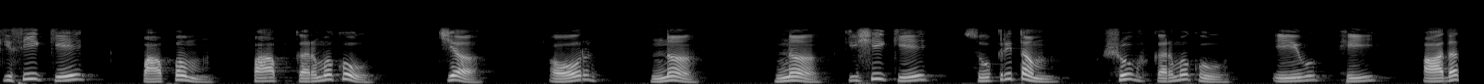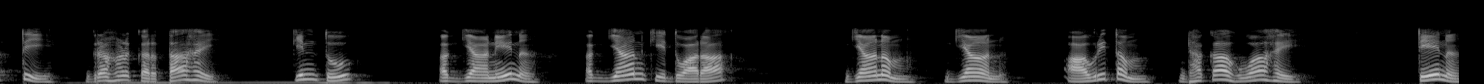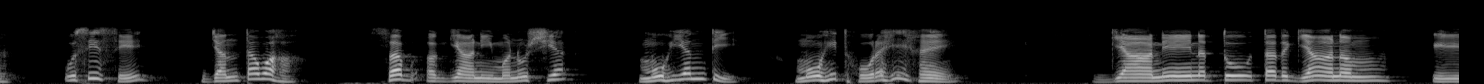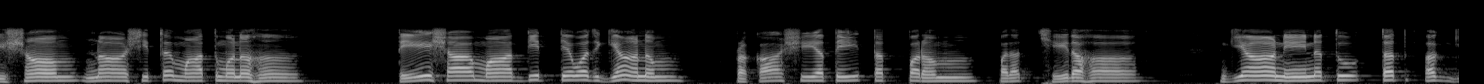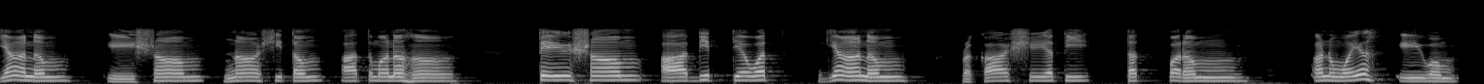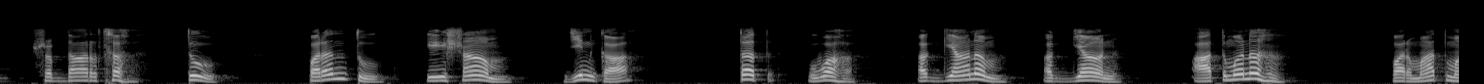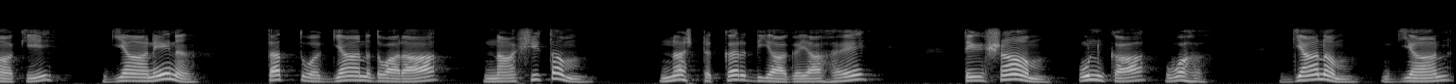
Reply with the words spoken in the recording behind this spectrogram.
किसी के पापम पाप कर्म को च, और न न किसी के सुकृतम। शुभ कर्म को एव ही आदत्ति ग्रहण करता है। किंतु अज्ञानेन अज्ञान के द्वारा ज्ञानम ज्ञान आवृतम ढका हुआ है। तेन उसी से जंतव सब अज्ञानी मनुष्य मुह्यंती मोहित हो रहे हैं। ज्ञानेन तो तद्ज्ञानम ईशां नाशितमात्मनः। तेषामादित्यवज्ञानं प्रकाशयते तत्परं पदच्छेदः। ज्ञानेन तु तत् अज्ञानम् येषां नाशितम् आत्मनः। तेषाम् आदित्यवत् ज्ञानं प्रकाशयति तत्परम् अन्वय एवं शब्दार्थ तो। परंतु ईशाम जिनका तत् वह अज्ञानम अज्ञान आत्मन परमात्मा के ज्ञानेन तत्व ज्ञान द्वारा नाशितम, नष्ट कर दिया गया है तेषाम उनका वह ज्ञानम, ज्ञान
